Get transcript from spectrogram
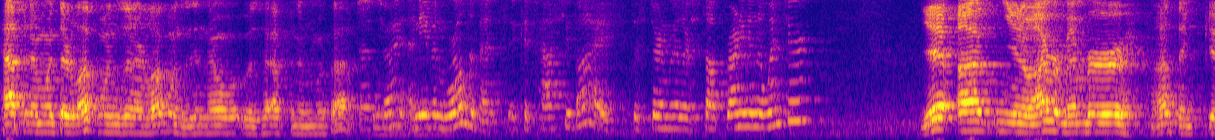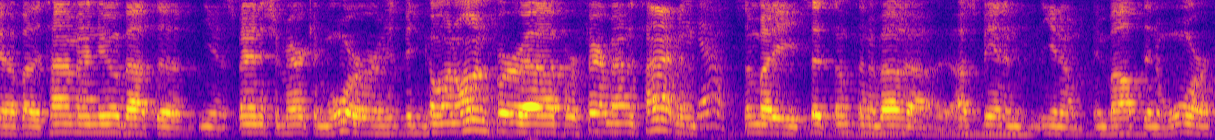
happening with our loved ones, and our loved ones didn't know what was happening with us. That's right. And even world events, it could pass you by. If the stern wheeler stopped running in the winter, Yeah, I, you know, I remember, I think uh, by the time I knew about the, you know, Spanish-American War, it had been going on for, uh, for a fair amount of time. And somebody said something about uh, us being, in, you know, involved in a war,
